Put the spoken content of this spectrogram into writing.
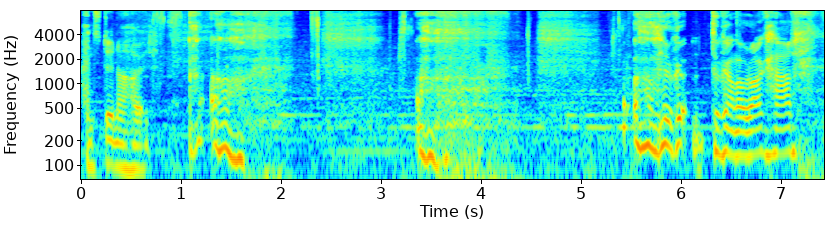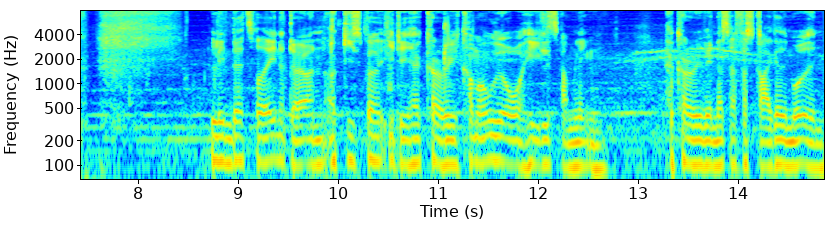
Han stønner højt. Du, du gør mig rock hard. Linda træder ind ad døren og gisper i det her Curry kommer ud over hele samlingen. Herr Curry vender sig forskrækket imod hende.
